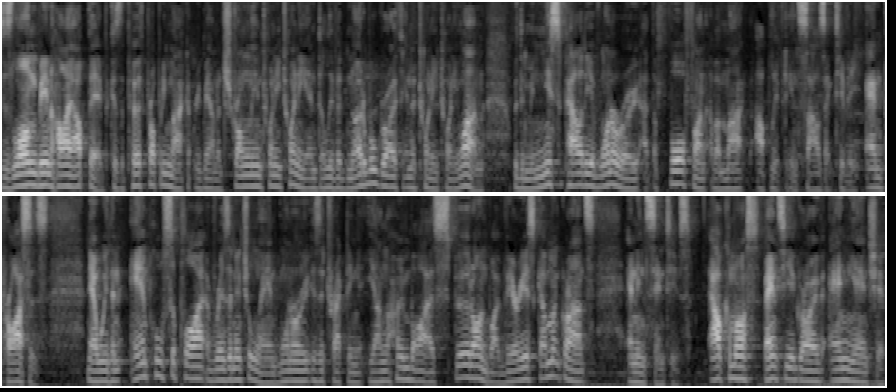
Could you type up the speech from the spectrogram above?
has long been high up there because the Perth property market rebounded strongly in 2020 and delivered notable growth into 2021, with the municipality of Wanneroo at the forefront of a marked uplift in sales activity and prices. Now, with an ample supply of residential land, Wanneroo is attracting young home buyers spurred on by various government grants and incentives. Alkimos, Banksia Grove, and Yanchep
